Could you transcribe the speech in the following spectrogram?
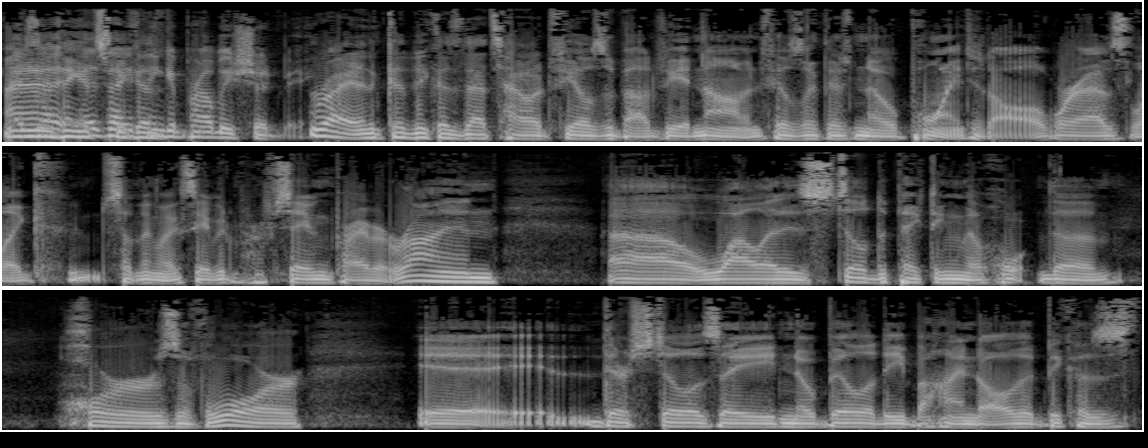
as, I, And as I because- think it probably should be. Right, because because that's how it feels about Vietnam. It feels like there's no point at all. Whereas like something like Saving Saving Private Ryan, uh, while it is still depicting the the horrors of war, eh, there still is a nobility behind all of it because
